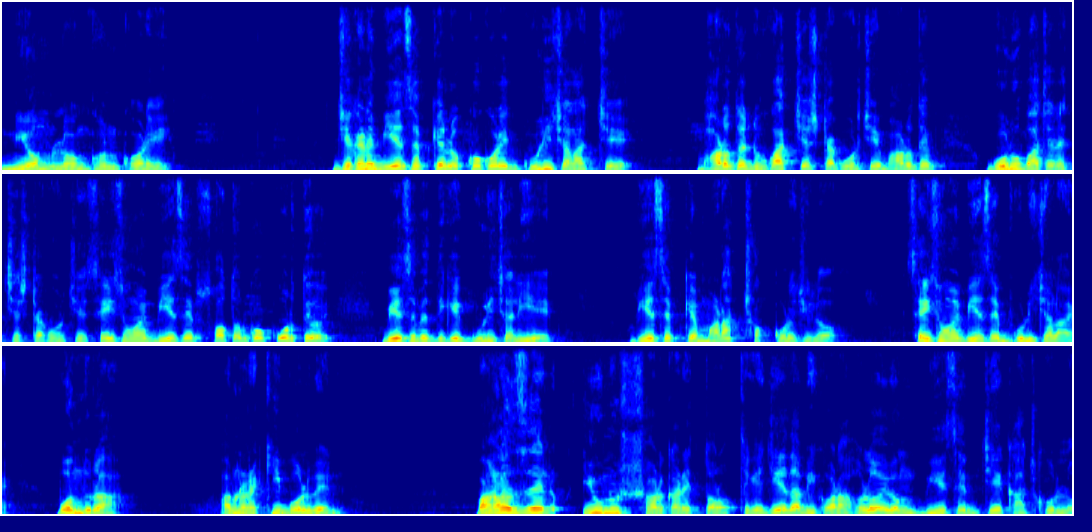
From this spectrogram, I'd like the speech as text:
নিয়ম লঙ্ঘন করে। যেখানে বিএসএফকে লক্ষ্য করে গুলি চালাচ্ছে, ভারতে ঢোকার চেষ্টা করছে, ভারতে গরু পাচারের চেষ্টা করছে। সেই সময় বিএসএফ সতর্ক করতে বিএসএফের দিকে গুলি চালিয়ে বিএসএফকে মারার ছক করেছিল। সেই সময় বিএসএফ গুলি চালায়। বন্ধুরা, আপনারা কি বলবেন? বাংলাদেশের ইউনুস সরকারের তরফ থেকে যে দাবি করা হলো এবং বিএসএফ যে কাজ করল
